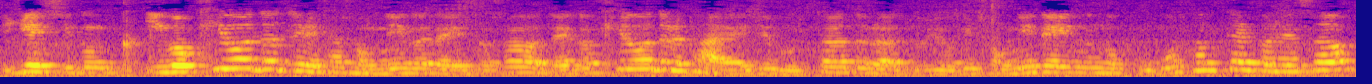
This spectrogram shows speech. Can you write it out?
이게 지금 이거 키워드들이 다 정리가 되어 있어서 내가 키워드를 다 알지 못하더라도 여기 정리되어 있는 거 보고 선택을 해서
